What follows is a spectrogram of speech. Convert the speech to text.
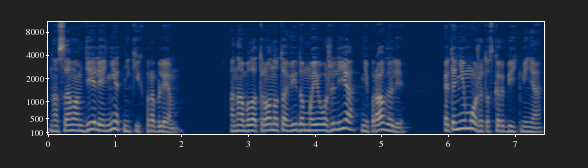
«На самом деле нет никаких проблем. Она была тронута видом моего жилья, не правда ли? Это не может оскорбить меня».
